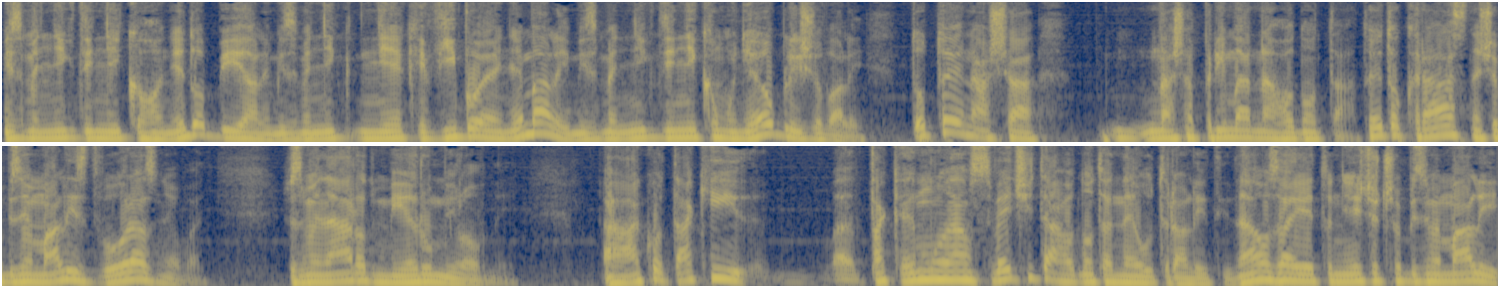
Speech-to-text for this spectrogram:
My sme nikdy nikoho nedobíjali, my sme nik- nejaké výboje nemali, my sme nikdy nikomu neobližovali. Toto je naša, naša primárna hodnota. To je to krásne, čo by sme mali zdôrazňovať. Že sme národ mierumilovný. A ako taký, takému nám svedčí tá hodnota neutrality. Naozaj je to niečo, čo by sme mali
